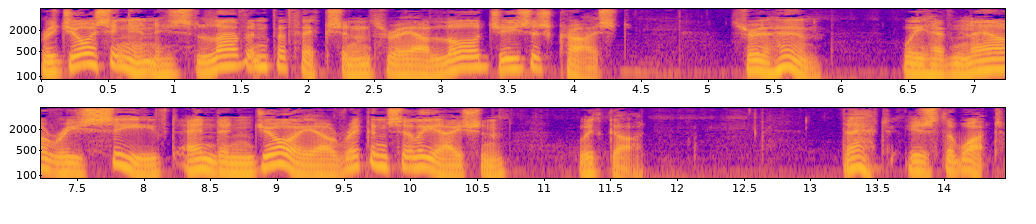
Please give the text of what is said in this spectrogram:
rejoicing in his love and perfection through our Lord Jesus Christ, through whom we have now received and enjoy our reconciliation with God. That is the what.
